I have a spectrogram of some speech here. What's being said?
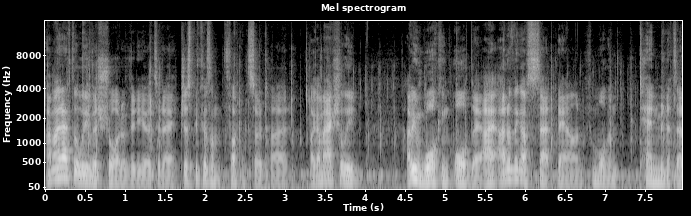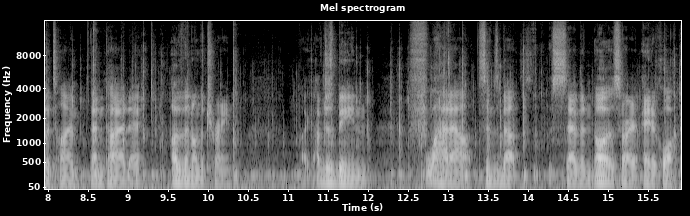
I might have to leave a shorter video today, just because I'm fucking so tired. Like, I'm actually I've been walking all day. I, I don't think I've sat down for more than 10 minutes at a time that entire day, other than on the train. Like, I've just been flat out since about 7, oh, sorry, 8 o'clock.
